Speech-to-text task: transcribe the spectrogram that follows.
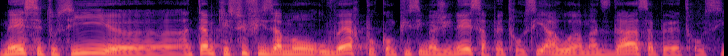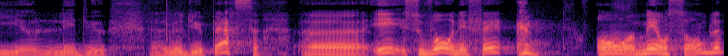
mais c'est aussi euh, un terme qui est suffisamment ouvert pour qu'on puisse imaginer, ça peut être aussi Ahura Mazda, ça peut être aussi euh, euh, le dieu perse, et souvent en effet, on met ensemble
